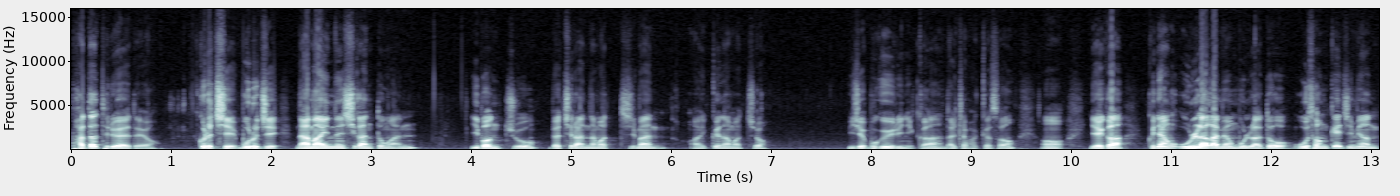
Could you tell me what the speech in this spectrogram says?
받아들여야 돼요. 그렇지. 모르지. 남아 있는 시간 동안 이번 주 며칠 안 남았지만 아, 꽤 남았죠. 이제 목요일이니까 날짜 바뀌어서 어 얘가 그냥 올라가면 몰라도 5선 깨지면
